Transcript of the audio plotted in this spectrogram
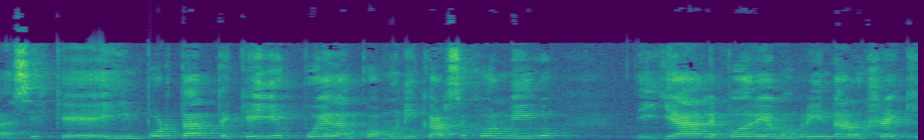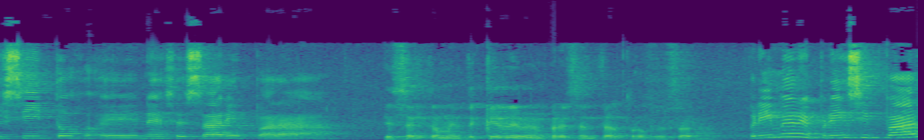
Así que es importante que ellos puedan comunicarse conmigo y ya le podríamos brindar los requisitos eh, necesarios para... Exactamente, ¿qué deben presentar, profesora? Primero y principal,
